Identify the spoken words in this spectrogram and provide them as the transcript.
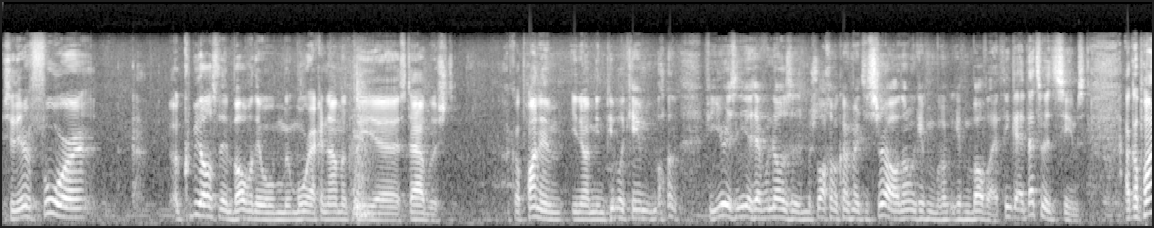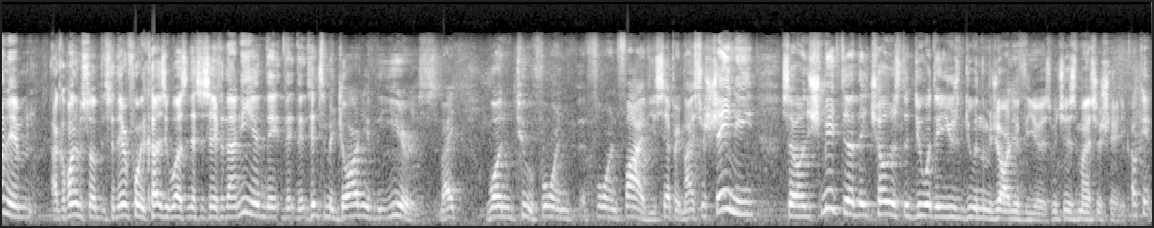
so therefore, it could be also that in Bavel they were more economically uh, established. Upon him, you know, I mean, people came for years and years. Everyone knows that Mishloachim were coming to Israel. No one gave him, gave him Bavel. I think that's what it seems. Upon him. So, so therefore, because it wasn't necessary for the Aniyim, they, they, they, it's the majority of the years, right? One, two, four, and four and five. You separate Meister Sheni. So in Shemitah, they chose to do what they usually do in the majority of the years, which is Meister Sheni. Okay.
